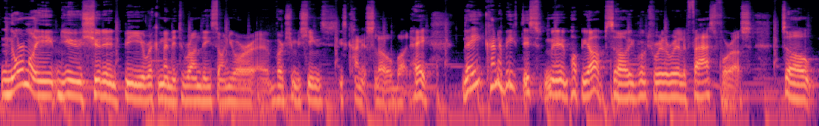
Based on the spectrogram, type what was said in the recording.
normally you shouldn't be recommended to run these on your uh, virtual machines. It's kind of slow, but hey, they kind of beat this uh, puppy up, so it worked really, really fast for us. So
